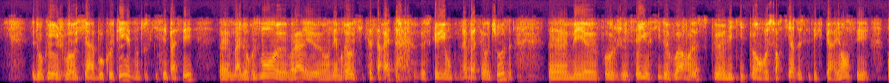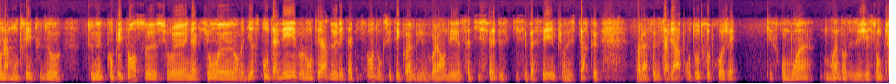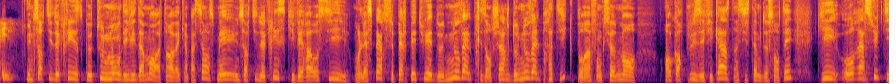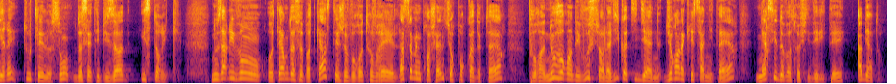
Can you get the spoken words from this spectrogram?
donc je vois aussi un beau côté dans tout ce qui s'est passé euh, malheureusement, euh, voilà, euh, on aimerait aussi que ça s'arrête parce qu'on voudrait passer à autre chose. mais faut, j'essaye aussi de voir ce que l'équipe peut en ressortir de cette expérience et on a montré tous nos toute notre compétence sur une action, on va dire spontanée, volontaire de l'établissement. Donc c'était quand même, voilà, on est satisfait de ce qui s'est passé et puis on espère que voilà, ça nous servira pour d'autres projets qui seront moins, moins dans des gestions de crise. Une sortie de crise que tout le monde évidemment attend avec impatience, mais une sortie de crise qui verra aussi, on l'espère, se perpétuer de nouvelles prises en charge, de nouvelles pratiques pour un fonctionnement encore plus efficace d'un système de santé qui aura su tirer toutes les leçons de cet épisode historique. Nous arrivons au terme de ce podcast et je vous retrouverai la semaine prochaine sur Pourquoi Docteur pour un nouveau rendez-vous sur la vie quotidienne durant la crise sanitaire. Merci de votre fidélité. À bientôt.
